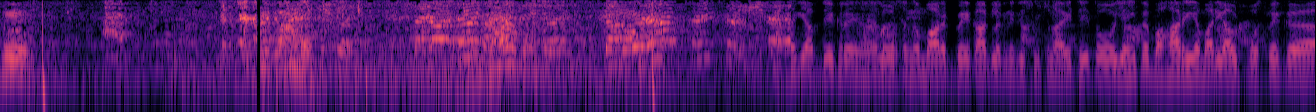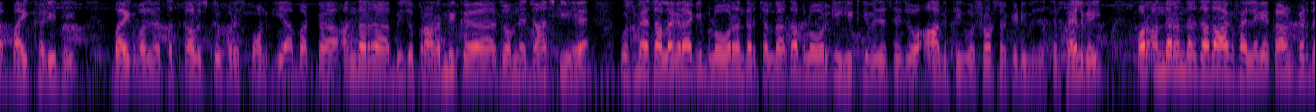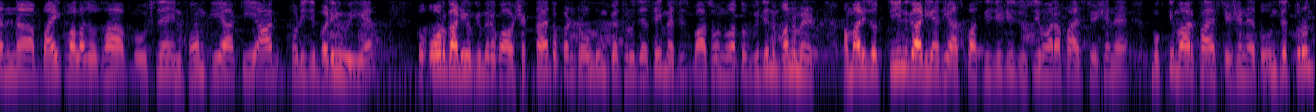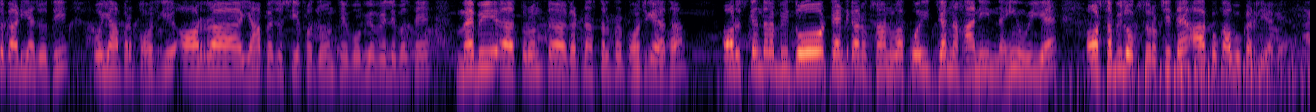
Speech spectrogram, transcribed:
হুম जैसा कि आप देख रहे हैं, लोअर संगम मार्ग पे एक आग लगने की सूचना आई थी तो यहीं पे बाहर ही हमारी आउटपोस्ट पे एक बाइक खड़ी थी। बाइक वाले ने तत्काल उसके ऊपर रिस्पॉन्ड किया बट अंदर अभी जो प्रारंभिक जो हमने जाँच की है, उसमें ऐसा लग रहा है कि ब्लोअर अंदर चल रहा था। ब्लोअर की हीट की वजह से जो आग थी, वो शॉर्ट सर्किट की वजह से फैल गई और अंदर अंदर ज़्यादा आग फैलने के कारण फिर देन बाइक वाला जो था, उसने इन्फॉर्म किया कि आग थोड़ी सी बड़ी हुई है। तो और गाड़ियों की मेरे को आवश्यकता है तो कंट्रोल रूम के थ्रू जैसे ही मैसेज पास ऑन हुआ तो विद इन वन मिनट हमारी जो तीन गाड़ियाँ थी, आसपास की जीटी दूसरी हमारा फायर स्टेशन है मुक्ति मार्ग फायर स्टेशन है तो उनसे तुरंत गाड़ियाँ जो थी, वो यहाँ पर पहुँच गई और यहाँ पे जो सीएफओ जोन थे, वो भी अवेलेबल थे। मैं भी तुरंत घटनास्थल पर पहुँच गया था और उसके अंदर अभी दो टेंट का नुकसान हुआ, कोई जन हानि नहीं हुई है और सभी लोग सुरक्षित हैं, आग को काबू कर लिया गया है।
